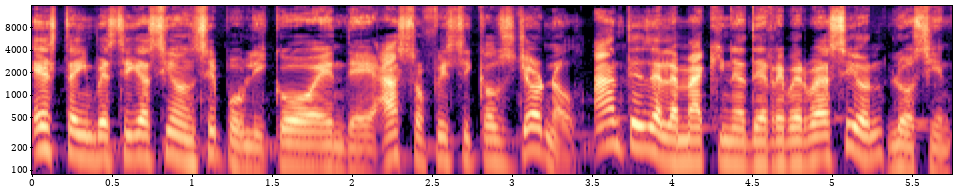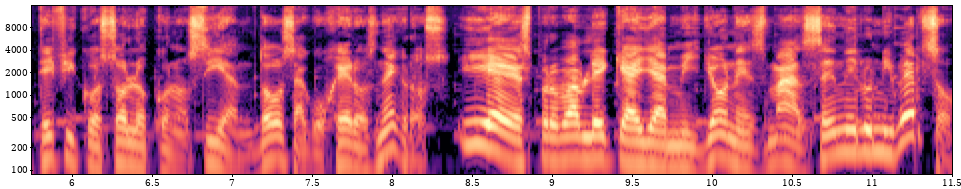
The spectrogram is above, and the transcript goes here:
Esta investigación se publicó en The Astrophysicals Journal. Antes de la máquina de reverberación, los científicos solo conocían dos agujeros negros y es probable que haya millones más en el universo.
